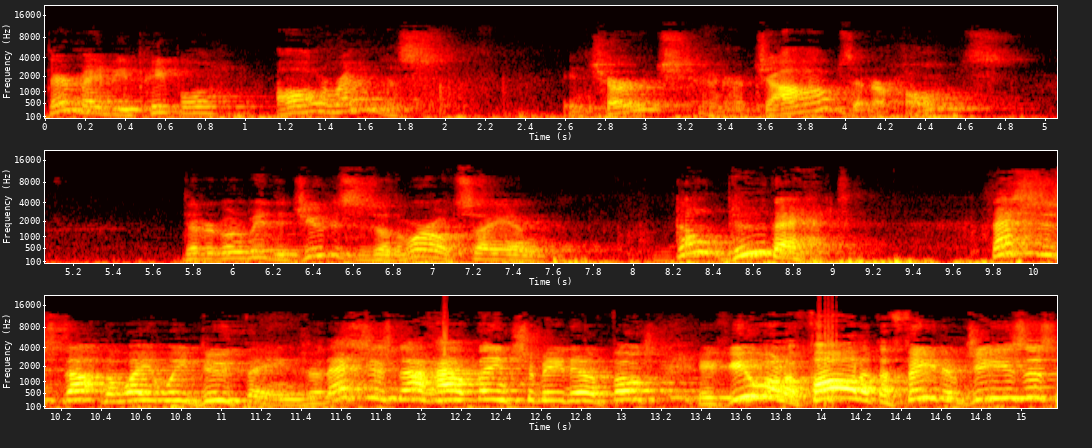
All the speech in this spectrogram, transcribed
There may be people all around us in church, in our jobs, in our homes, that are going to be the Judases of the world saying, Don't do that. That's just not the way we do things, or that's just not how things should be done, folks. If you want to fall at the feet of Jesus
